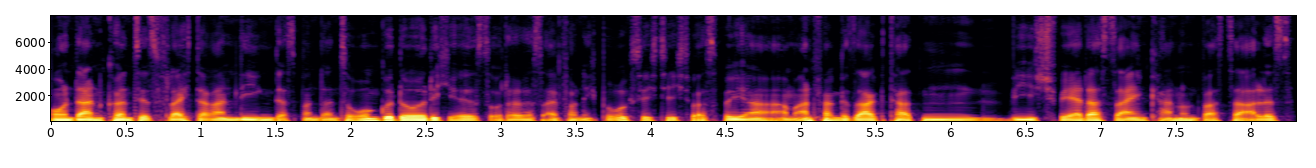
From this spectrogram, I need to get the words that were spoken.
Und dann könnte es jetzt vielleicht daran liegen, dass man dann zu ungeduldig ist oder das einfach nicht berücksichtigt, was wir ja am Anfang gesagt hatten, wie schwer das sein kann und was da alles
